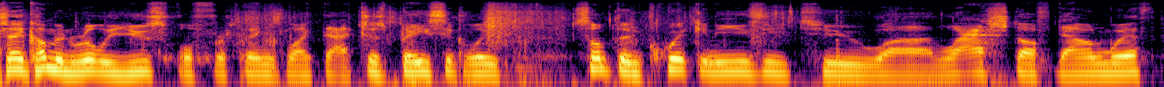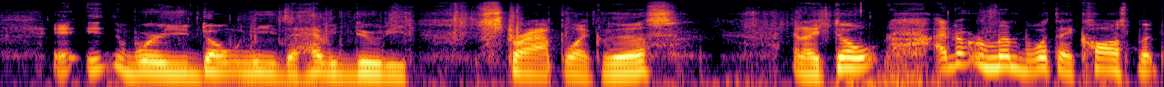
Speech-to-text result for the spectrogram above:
so they come in really useful for things like that. Just basically something quick and easy to uh, lash stuff down with, it, it, where you don't need the heavy duty strap like this. And I don't I don't remember what they cost, but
